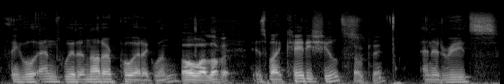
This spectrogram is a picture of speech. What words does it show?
I think we'll end with another poetic one. Oh, I love it. It's by Katie Shields, Okay. and it reads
